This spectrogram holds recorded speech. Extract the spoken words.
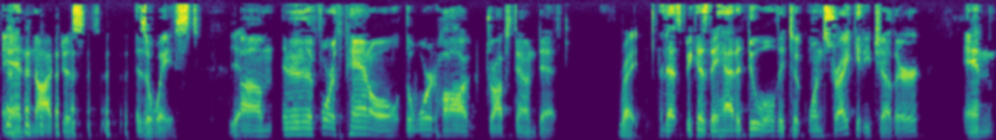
and not just as a waste. Yeah. Um, and then the fourth panel, the warthog drops down dead. Right. And that's because they had a duel. They took one strike at each other and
